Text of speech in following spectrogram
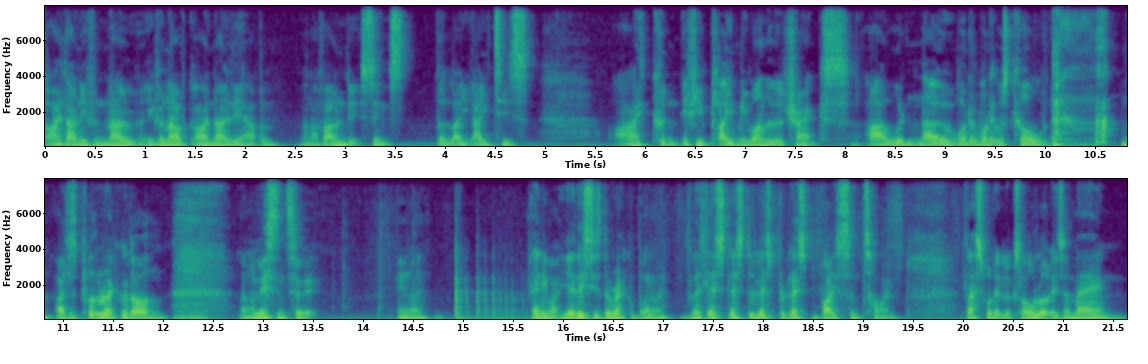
I don't even know, even though I've, I know the album, and I've owned it since the late 80s. I couldn't. If you played me one of the tracks, I wouldn't know what it, what it was called. I just put the record on and I listened to it. You know. Anyway, yeah, this is the record by the way. Let's let's let's do let's let's waste some time. That's what it looks like. Oh look, there's a man,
